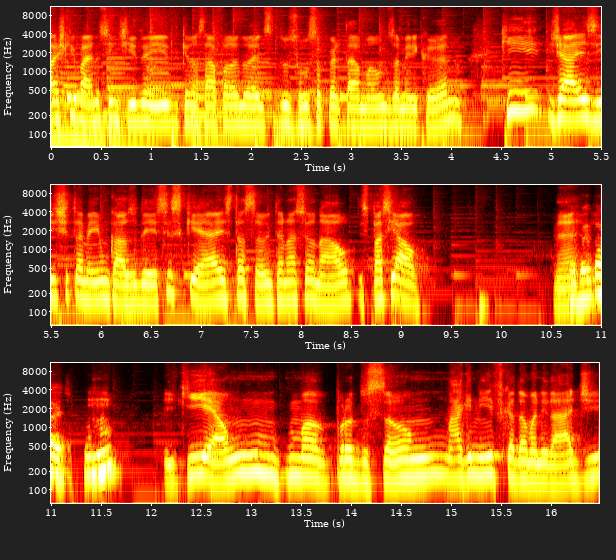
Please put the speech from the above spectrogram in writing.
acho que vai no sentido aí do que nós estávamos falando antes dos russos apertar a mão dos americanos, que já existe também um caso desses, que é a Estação Internacional Espacial. Né? É verdade. Uhum. E que é um, uma produção magnífica da humanidade.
